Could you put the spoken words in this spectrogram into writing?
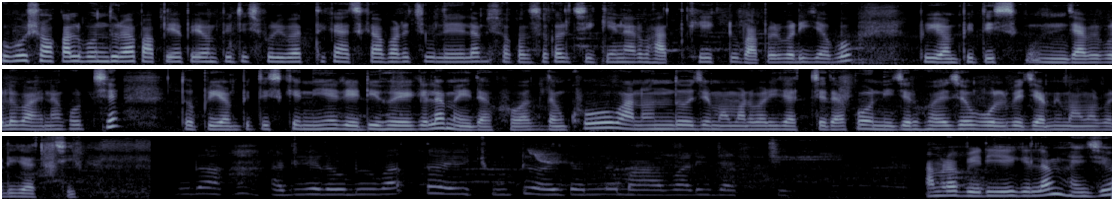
শুভ সকাল বন্ধুরা পাপিয়া প্রিয়ম প্রীতিশ পরিবার থেকে আজকে আবারও চলে এলাম। সকাল সকাল চিকেন আর ভাত খেয়ে একটু বাপের বাড়ি যাব। প্রিয়ম প্রীতিশ উম, যাবে বলে বায়না করছে। তো প্রিয়ম প্রীতিশকে নিয়ে রেডি হয়ে গেলাম। এই দেখো একদম খুব আনন্দ যে মামার বাড়ি যাচ্ছে। দেখো নিজের ভয়েসেও বলবে যে আমি মামার বাড়ি যাচ্ছি। আজকে রবিবার তো এই ছুটি ওই জন্য মা বাড়ি যাচ্ছি। আমরা বেরিয়ে গেলাম এই যে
